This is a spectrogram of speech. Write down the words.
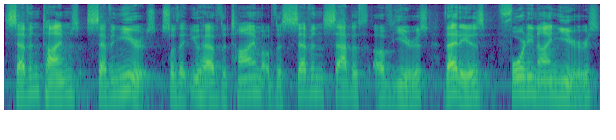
seven times seven years, so that you have the time of the seven Sabbath of years, that is 49 years,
